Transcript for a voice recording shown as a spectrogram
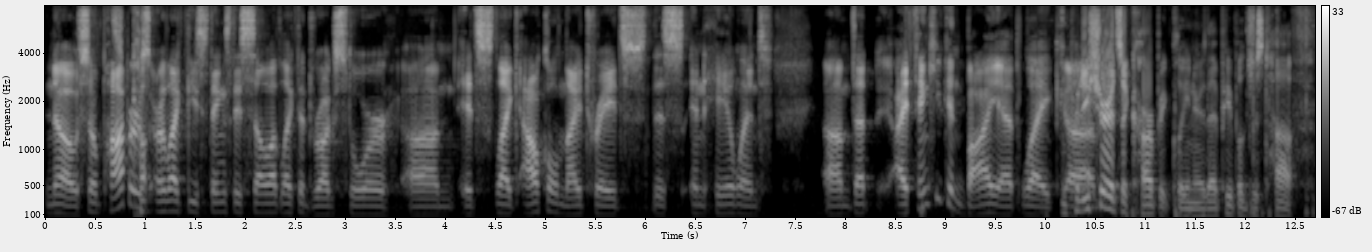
No, so poppers are like these things they sell at like the drugstore. Um, it's like alkyl nitrates, this inhalant um, that I think you can buy at like. I'm pretty um, sure it's a carpet cleaner that people just huff.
